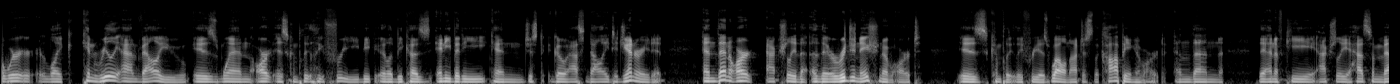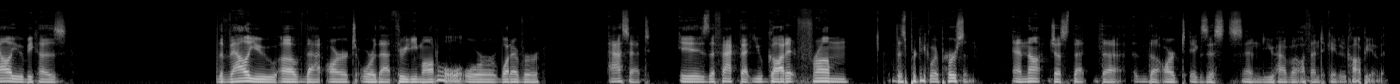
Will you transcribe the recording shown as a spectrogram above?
where like can really add value is when art is completely free uh, because anybody can just go ask DALL-E to generate it. And then art actually the, the origination of art is completely free as well, not just the copying of art. And then the NFT actually has some value because the value of that art or that 3D model or whatever asset is the fact that you got it from this particular person and not just that the the art exists and you have an authenticated copy of it.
